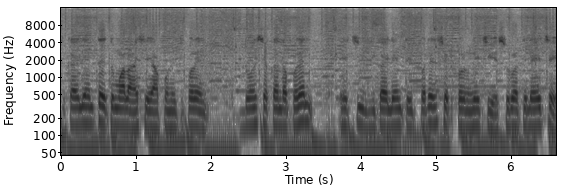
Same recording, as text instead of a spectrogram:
जी काही लेंथ आहे तुम्हाला अशी आपण इथपर्यंत दोन सेकंदापर्यंत ह्याची जी काही लेंथ इथपर्यंत सेट करून घ्यायची आहे. सुरुवातीला यायचे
